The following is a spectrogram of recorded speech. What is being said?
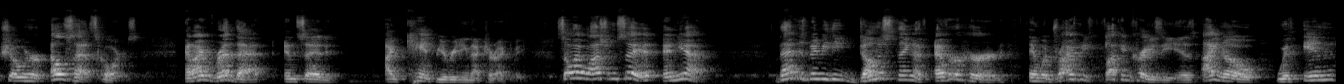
show her LSAT scores? And I read that and said, I can't be reading that correctly. So I watched him say it, and yeah, that is maybe the dumbest thing I've ever heard. And what drives me fucking crazy is I know within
